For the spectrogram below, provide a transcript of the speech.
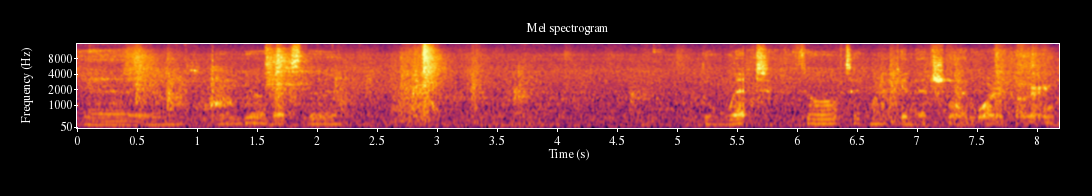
And there you go, that's the the wet fill technique in etched watercoloring.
